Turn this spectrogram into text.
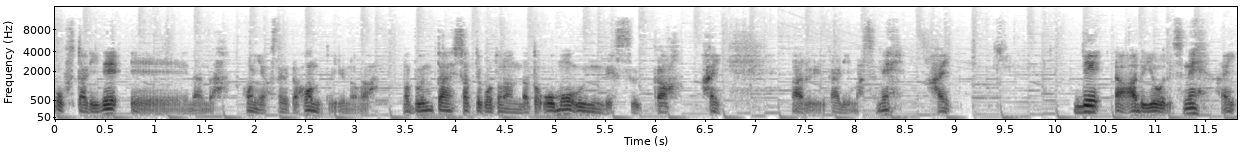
お二人で、え、なんだ、翻訳された本というのが、まあ、分担したってことなんだと思うんですが、はい。ある、ありますね。はい。で、あるようですね。はい。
